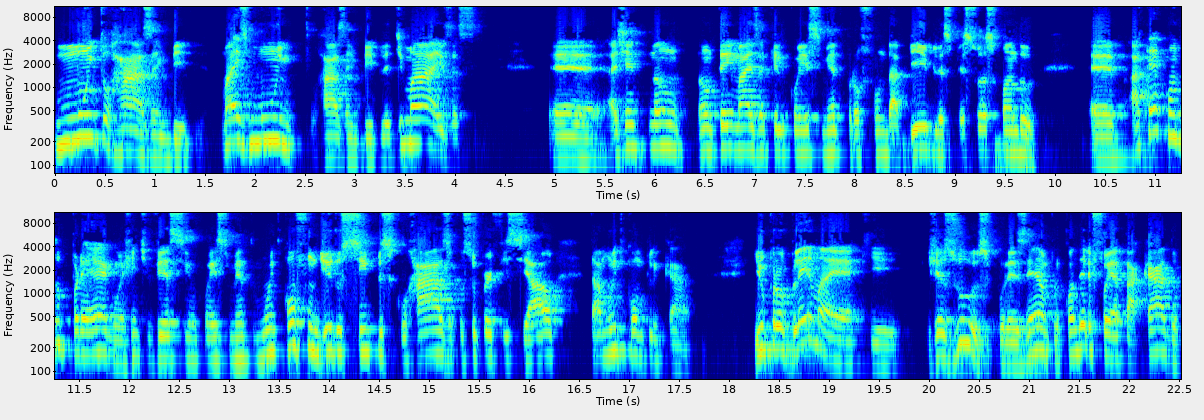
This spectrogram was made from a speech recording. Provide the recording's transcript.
muito rasa em Bíblia mas muito rasa em Bíblia, demais assim. É, a gente não, não tem mais aquele conhecimento profundo da Bíblia, as pessoas quando é, até quando pregam, a gente vê assim um conhecimento muito confundir o simples com raso, com superficial, está muito complicado. E o problema é que Jesus, por exemplo, quando ele foi atacado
